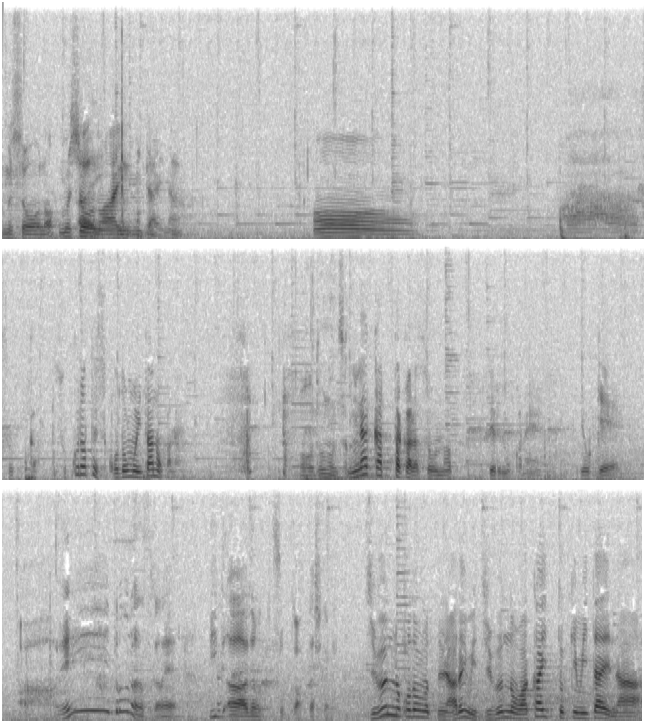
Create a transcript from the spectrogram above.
無償の？無償の愛みたいな。うんあー。あーそっか。ソクラテス子供いたのかねうんあどうなんですか、ね、いなかったからそうなってるのかね。余計。あーえー、どうなんですかね。いああでもそっか確かに自分の子供ってねある意味自分の若い時みたいな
